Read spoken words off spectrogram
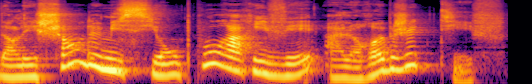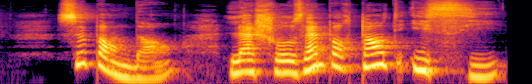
dans les champs de mission pour arriver à leur objectif? Cependant, la chose importante ici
